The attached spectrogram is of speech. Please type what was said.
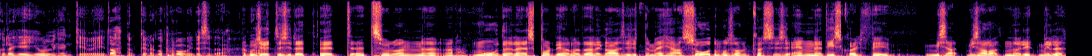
kuidagi ei julgenudki või ei tahtnudki nagu proovida seda. aga kui sa ütlesid, et, et, et sul on noh, muudele spordialadele ka siis ütleme, hea soodumus olnud, kas siis enne discgolfi, mis, mis alad need olid, mille,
